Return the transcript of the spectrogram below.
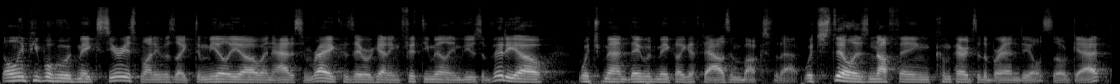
The only people who would make serious money was like D'Amelio and Addison Rae because they were getting 50 million views of video, which meant they would make like a thousand bucks for that, which still is nothing compared to the brand deals they'll get.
